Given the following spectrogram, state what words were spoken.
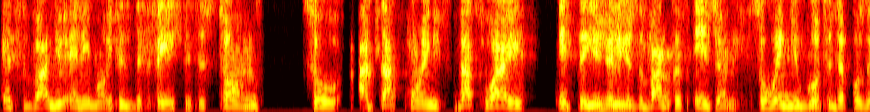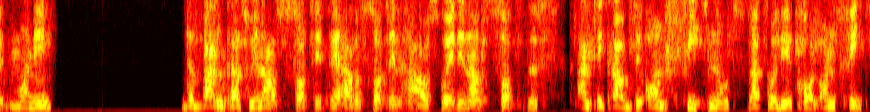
its value anymore. It is defaced, it is turned. So at that point, that's why it, they usually use the banks as agent. So when you go to deposit money, the bankers will now sort it. They have a sorting house where they now sort this and take out the unfit notes. That's what they call unfit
